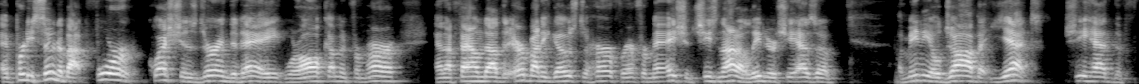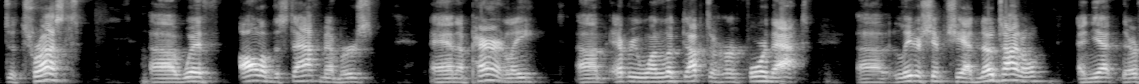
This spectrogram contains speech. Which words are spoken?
And pretty soon, about four questions during the day were all coming from her. And I found out that everybody goes to her for information. She's not a leader, she has a a menial job, but yet she had the, the trust uh, with all of the staff members. And apparently, um, everyone looked up to her for that uh, leadership. She had no title, and yet there,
